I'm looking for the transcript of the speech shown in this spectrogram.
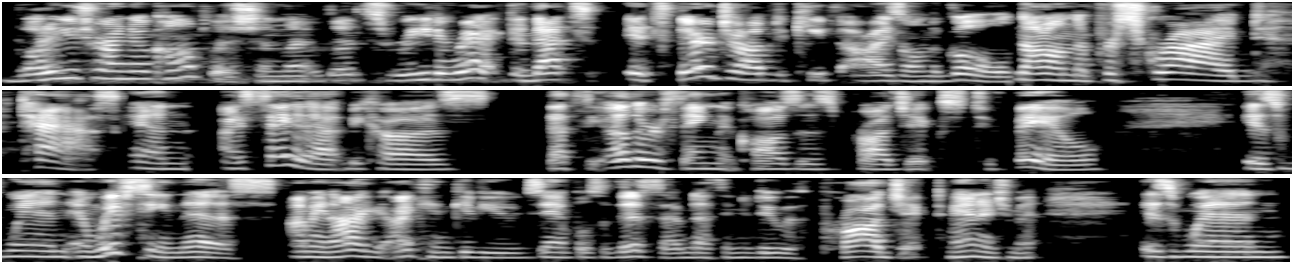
what are you trying to accomplish? And let, us redirect. And that's it's their job to keep the eyes on the goal not on the prescribed task. And i say that because that's the other thing that causes projects to fail is when and we've seen this i mean i, I can give you examples of this that have nothing to do with project management is when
